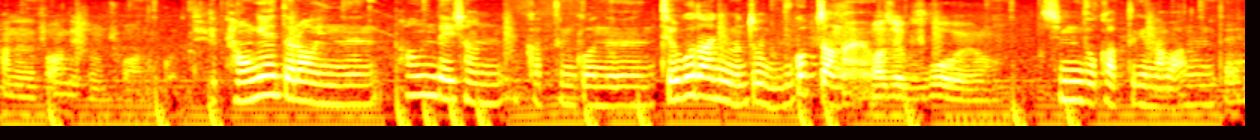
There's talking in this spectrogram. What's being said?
하는 파운데이션 좋아하는 것 같아요. 병에 들어있는 파운데이션 같은 거는 들고 다니면 좀 무겁잖아요. 맞아요, 무거워요. 짐도 가뜩이나 많은데.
